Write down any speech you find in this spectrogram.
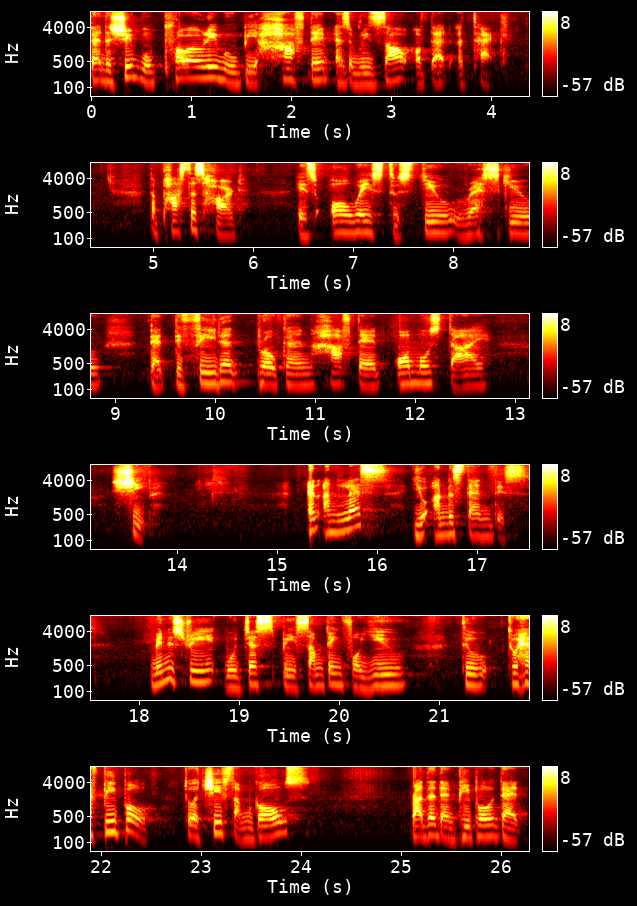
that the sheep will probably will be half dead as a result of that attack. The pastor's heart is always to still rescue that defeated, broken, half dead, almost die sheep. And unless you understand this, ministry will just be something for you to, to have people to achieve some goals rather than people that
